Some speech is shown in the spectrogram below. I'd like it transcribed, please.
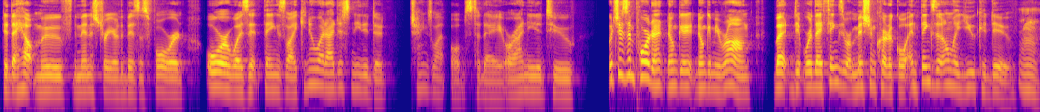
Did they help move the ministry or the business forward? Or was it things like, you know what, I just needed to change light bulbs today, or I needed to, which is important. Don't get don't get me wrong, but did, were they things that were mission critical and things that only you could do? Mm.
